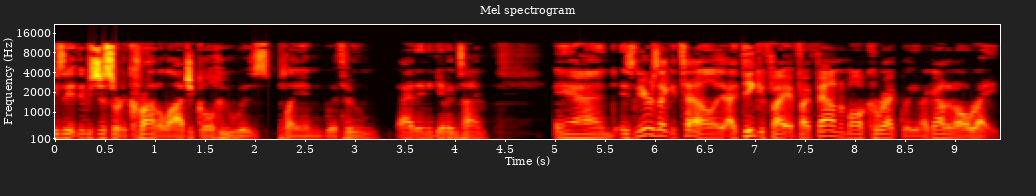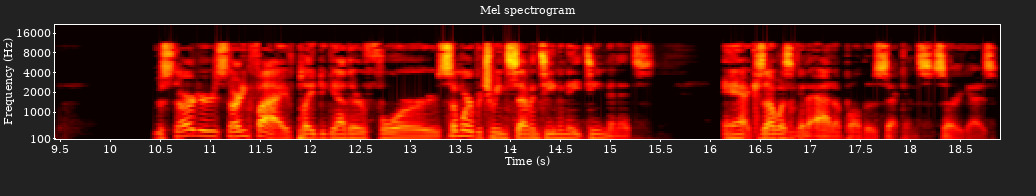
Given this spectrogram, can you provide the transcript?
Cause it, it was just sort of chronological who was playing with whom at any given time. And as near as I could tell, I think if I, if I found them all correctly and I got it all right, the starters, starting five played together for somewhere between 17 and 18 minutes. And cause I wasn't going to add up all those seconds. Sorry guys.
